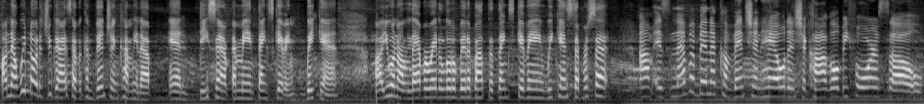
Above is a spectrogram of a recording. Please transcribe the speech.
Oh, now we know that you guys have a convention coming up in December. I mean Thanksgiving weekend. Uh, you want to elaborate a little bit about the Thanksgiving weekend stepper set? Um, it's never been a convention held in Chicago before, so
